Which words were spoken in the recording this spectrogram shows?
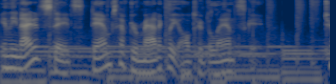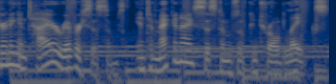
In the United States, dams have dramatically altered the landscape, turning entire river systems into mechanized systems of controlled lakes.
